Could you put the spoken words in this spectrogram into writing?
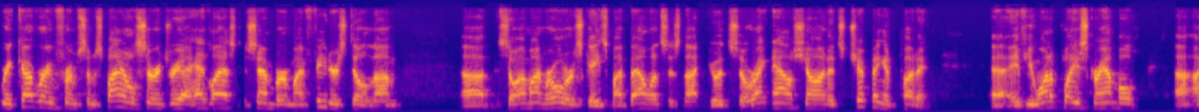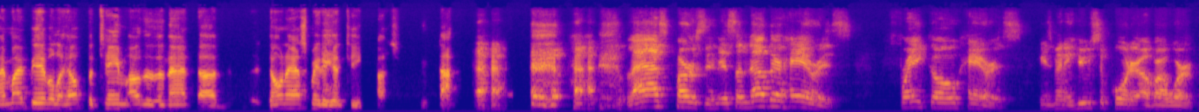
recovering from some spinal surgery I had last December. My feet are still numb. Uh, so I'm on roller skates. My balance is not good. So right now, Sean, it's chipping and putting. Uh, if you want to play scramble, uh, I might be able to help the team. Other than that, uh, don't ask me to hit tee shots. Last person, it's another Harris, Franco Harris. He's been a huge supporter of our work.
